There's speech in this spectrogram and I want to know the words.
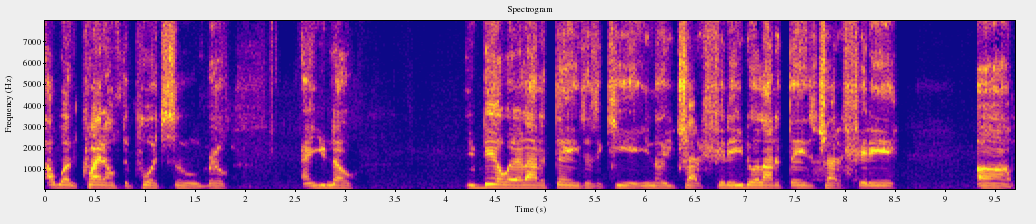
I wasn't quite off the porch soon, bro. And you know, you deal with a lot of things as a kid. You know, you try to fit in. You do a lot of things to try to fit in. Um,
